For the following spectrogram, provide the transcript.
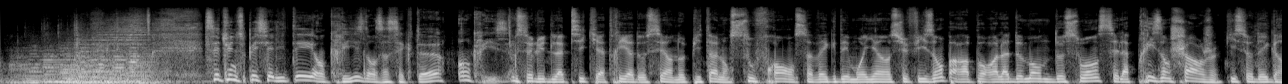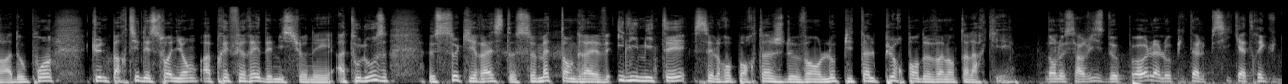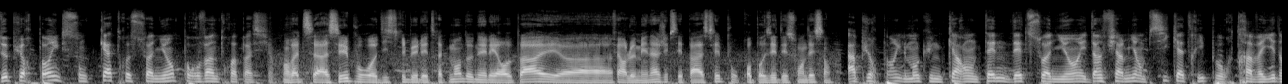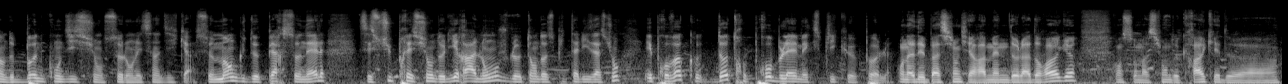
C'est une spécialité en crise dans un secteur en crise. Celui de la psychiatrie adossé à un hôpital en souffrance avec des moyens insuffisants par rapport à la demande de soins. C'est la prise en charge qui se dégrade au point qu'une partie des soignants a préféré démissionner. À Toulouse, ceux qui restent se mettent en grève illimitée. C'est le reportage devant l'hôpital Purpan de Valentin Larquier. Dans le service de Paul, à l'hôpital psychiatrique de Purpan, ils sont 4 soignants pour 23 patients. En fait, c'est assez pour distribuer les traitements, donner les repas et euh, faire le ménage. Et c'est pas assez pour proposer des soins décents. À Purpan, il manque une quarantaine d'aides-soignants et d'infirmiers en psychiatrie pour travailler dans de bonnes conditions, selon les syndicats. Ce manque de personnel, ces suppressions de lits rallongent le temps d'hospitalisation et provoquent d'autres problèmes, explique Paul. On a des patients qui ramènent de la drogue, consommation de crack et de... Euh,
